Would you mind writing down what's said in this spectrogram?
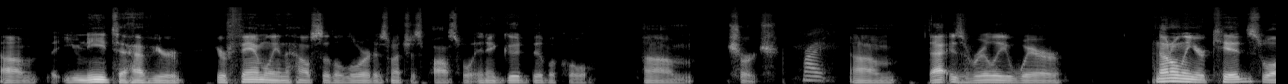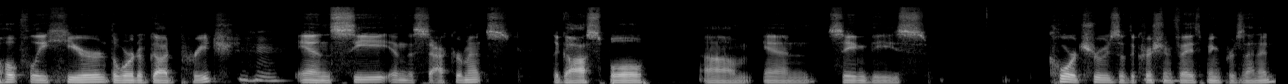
Um, that you need to have your your family in the house of the Lord as much as possible in a good biblical um, church Right. um, that is really where not only your kids will hopefully hear the word of God preached Mhm. and see in the sacraments the gospel um, and seeing these core truths of the Christian faith being presented.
